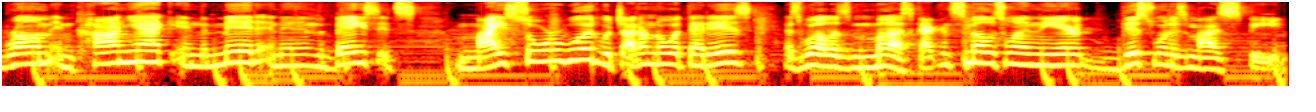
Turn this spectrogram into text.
rum, and cognac in the mid, and then in the base it's Mysore wood, which I don't know what that is, as well as musk. I can smell this one in the air. This one is my speed.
